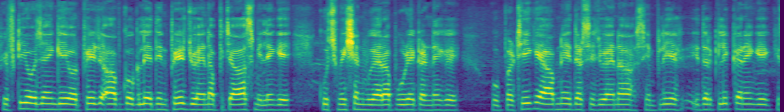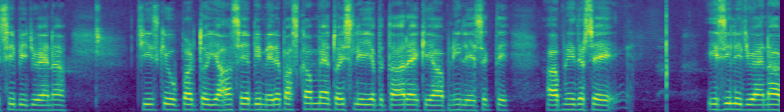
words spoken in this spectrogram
फिफ्टी हो जाएँगे और फिर आपको अगले दिन फिर जो है ना पचास मिलेंगे कुछ मिशन वगैरह पूरे करने के ऊपर। ठीक है, आपने इधर से जो है ना सिंपली इधर क्लिक करेंगे, किसी भी जो है ना चीज़ के ऊपर तो यहाँ से अभी मेरे पास कम है तो इसलिए ये बता रहा है कि आप नहीं ले सकते। आपने इधर से इजीली जो है ना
